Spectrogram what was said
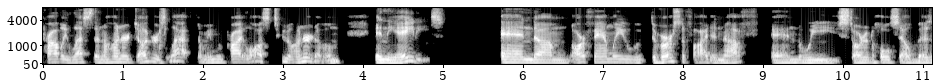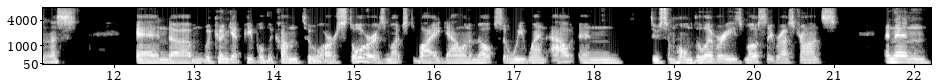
probably less than 100 juggers left. I mean we probably lost 200 of them in the 80s and um, our family diversified enough and we started a wholesale business. And um, we couldn't get people to come to our store as much to buy a gallon of milk. So we went out and do some home deliveries mostly restaurants. And then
